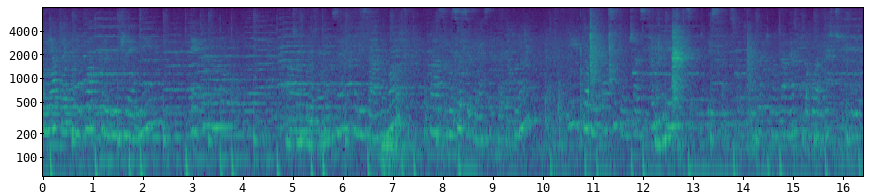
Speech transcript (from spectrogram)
Която е доклад предложение ето на доцент Хализанова, а, съглася се заместник ректора и тя прекрасното участие и се подписва съответно на това място, да видим.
